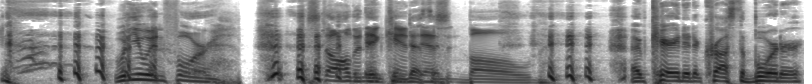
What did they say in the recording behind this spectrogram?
what are you in for? Installed an Incandescent. bulb. I've carried it across the border.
